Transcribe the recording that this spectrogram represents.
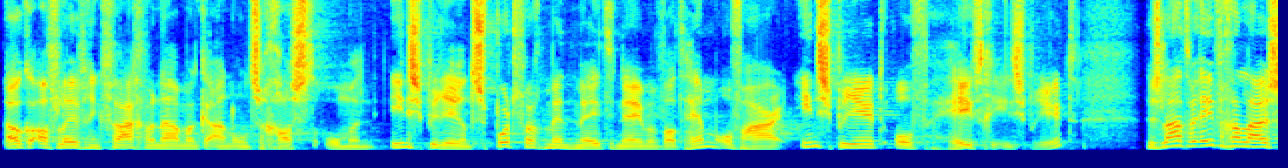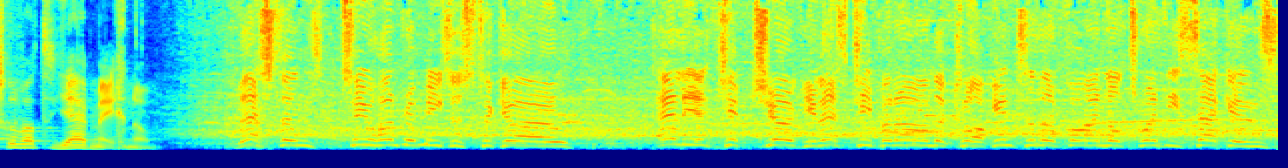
Elke aflevering vragen we namelijk aan onze gast om een inspirerend sportfragment mee te nemen... wat hem of haar inspireert of heeft geïnspireerd. Dus laten we even gaan luisteren wat jij hebt meegenomen. Less than 200 meters to go. Elliot Kipchoge, let's keep an eye on the clock. Into the final 20 seconds.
